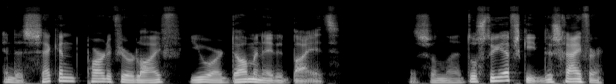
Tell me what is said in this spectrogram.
And the second part of your life you are dominated by it. Dat is van uh, Dostoevsky, de schrijver.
